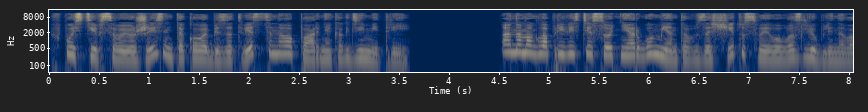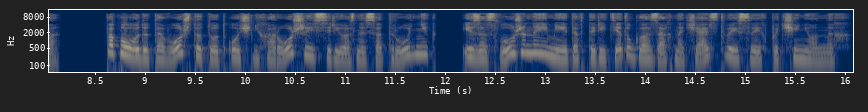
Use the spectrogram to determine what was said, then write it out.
впустив в свою жизнь такого безответственного парня, как Дмитрий. Она могла привести сотни аргументов в защиту своего возлюбленного по поводу того, что тот очень хороший и серьезный сотрудник, и заслуженно имеет авторитет в глазах начальства и своих подчиненных.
